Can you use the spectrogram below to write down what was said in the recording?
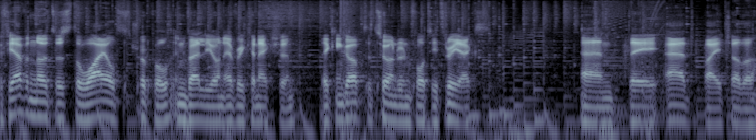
If you haven't noticed, the wilds triple in value on every connection. They can go up to 243x. And they add by each other.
